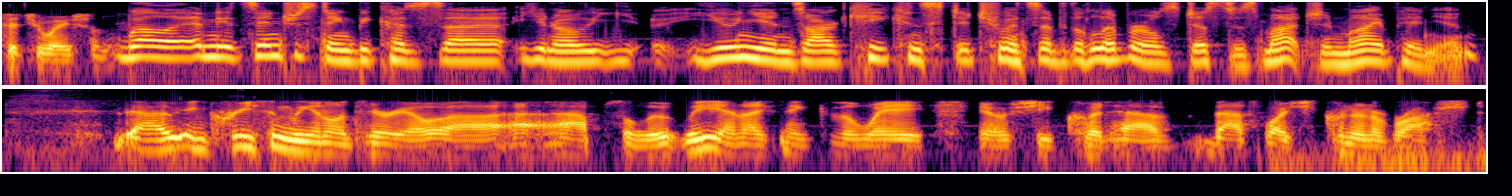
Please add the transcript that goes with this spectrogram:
situations. Well, and it's interesting because uh, you know unions are key constituents of the Liberals just as much, in my opinion. Uh, increasingly in Ontario, uh, absolutely. And I think the way you know she could have, that's why she couldn't have rushed.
